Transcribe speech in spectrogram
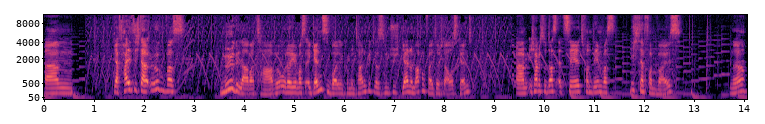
Ähm, ja, falls ich da irgendwas Müll gelabert habe oder ihr was ergänzen wollt in den Kommentaren, könnt ihr das natürlich gerne machen, falls ihr euch da auskennt. Ähm, ich habe jetzt nur das erzählt von dem, was ich davon weiß. Ne?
